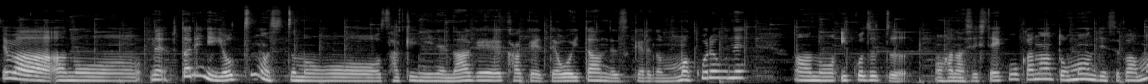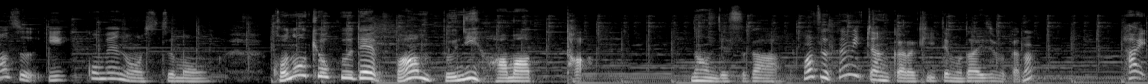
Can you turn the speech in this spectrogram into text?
では、あのね、二人に4つの質問を先にね、投げかけておいたんですけれども、まあ、これをね、あの、1個ずつお話ししていこうかなと思うんですが、まず1個目の質問。この曲でバンプにハマった。なんですが、まずふみちゃんから聞いても大丈夫かな？はい。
